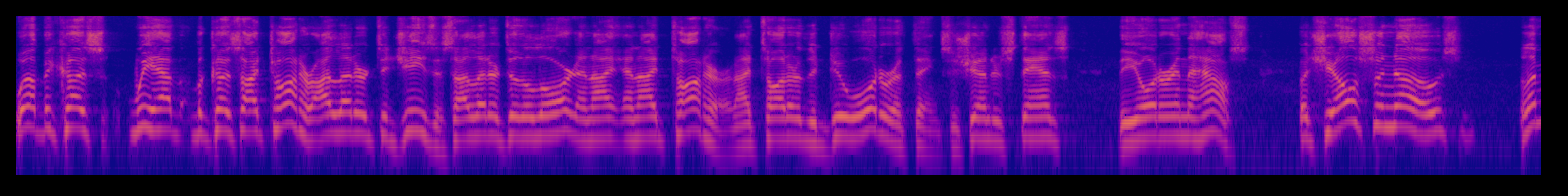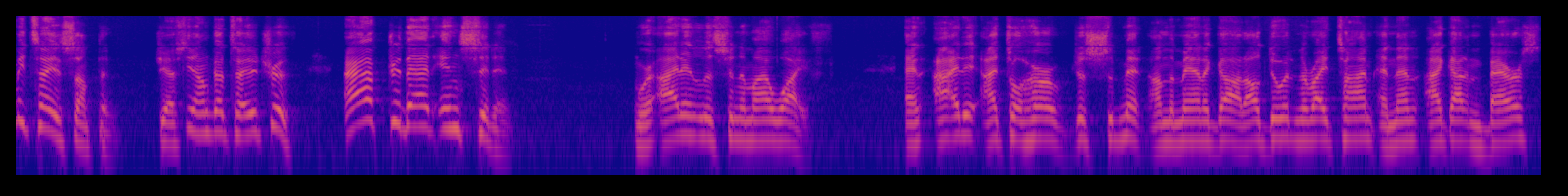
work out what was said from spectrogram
Well, because we have because I taught her. I led her to Jesus. I led her to the Lord, and I and I taught her, and I taught her the due order of things, so she understands the order in the house. But she also knows. Let me tell you something, Jesse. I'm going to tell you the truth. After that incident, where I didn't listen to my wife, and I did, I told her just submit. I'm the man of God. I'll do it in the right time. And then I got embarrassed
